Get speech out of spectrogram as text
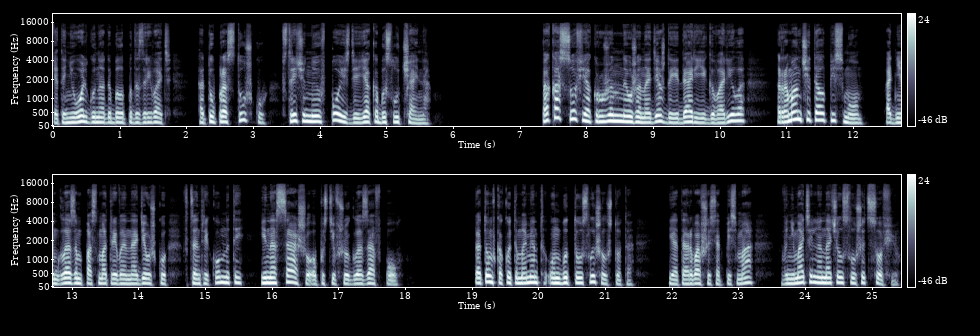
Это не Ольгу надо было подозревать, а ту простушку, встреченную в поезде якобы случайно. Пока Софья, окруженная уже Надеждой и Дарьей, говорила, Роман читал письмо, одним глазом посматривая на девушку в центре комнаты и на Сашу, опустившую глаза в пол. Потом в какой-то момент он будто услышал что-то и, оторвавшись от письма, внимательно начал слушать Софью.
